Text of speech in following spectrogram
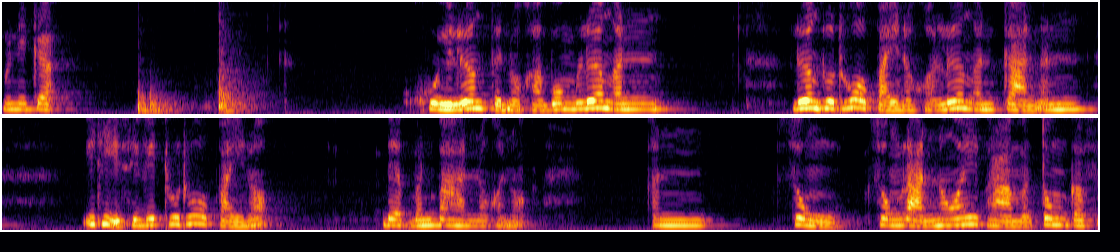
วันนี้ก็ คุยเรื่องแต่เนาะค่ะบ่มเรื่องอันเรื่องทั่วๆไปเนาะค่ะเรื่องอันการอันวิถีชีวิตทั่วๆไปเนาะแบบบานๆเนาะค่ะเนาะอันส่งส่งหลานน้อยพามาต้มกาแฟ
